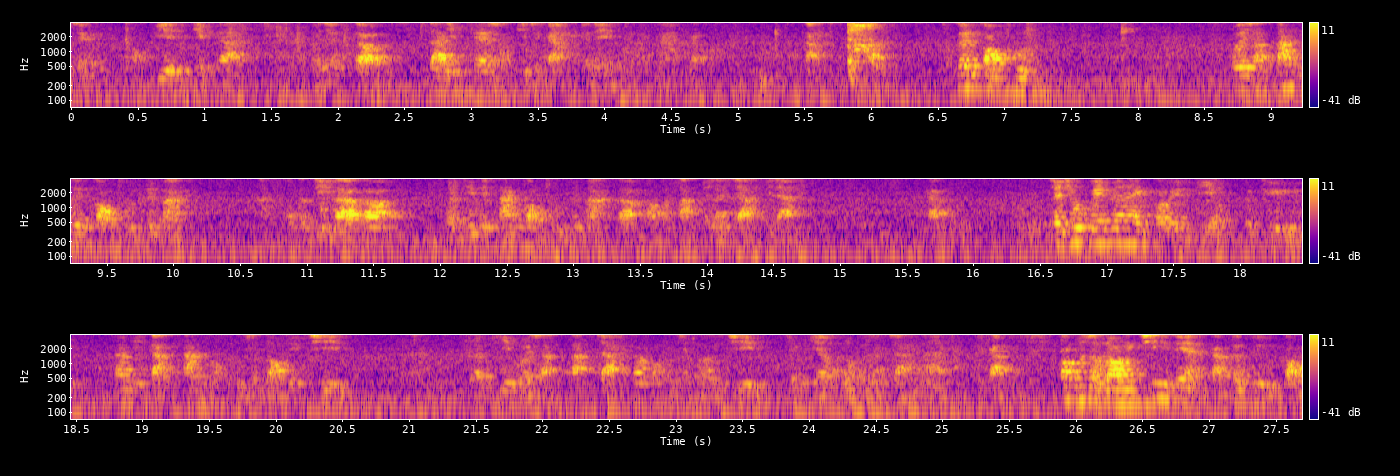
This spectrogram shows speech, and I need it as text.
40%ของเบี้ยที่เก็บได้นะครับเพราะฉะนั้นก็ได้อยู่แค่ 2 กิจการกันเองทำงานกับประกันเงินกองทุน บริษัทตั้งเงินกองทุนขึ้นมา ปกติแล้วก็เงินที่เป็นตั้งกองทุนขึ้นมา ก็เอามาตัดเป็นรายจ่ายไม่ได้ครับ จะยกเว้นไม่ให้กรณีเดียวก็คือ ถ้ามีการตั้งกองทุนสำรองเลี้ยงชีพเงินที่บริษัทตัดจ่ายเข้ากองทุนสำรองเลี้ยงชีพอย่างนี้ยมาลงเป็นรายจ่ายได้นะครับกองทุนสำรองเลี้ยงชีพเนี่ยครับก็คือกอง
